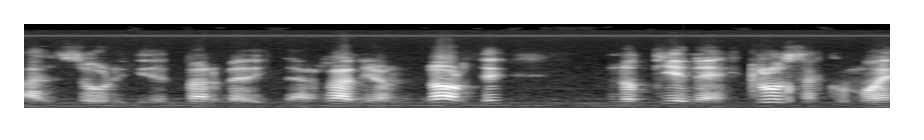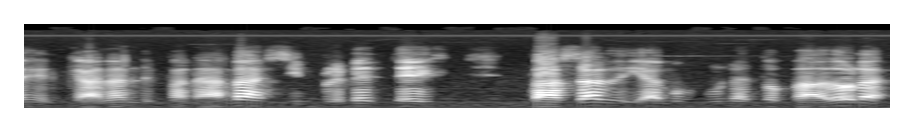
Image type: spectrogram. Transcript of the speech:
al sur y del Mar Mediterráneo al norte, no tiene esclusas como es el canal de Panamá, simplemente es pasar, digamos, una topadora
